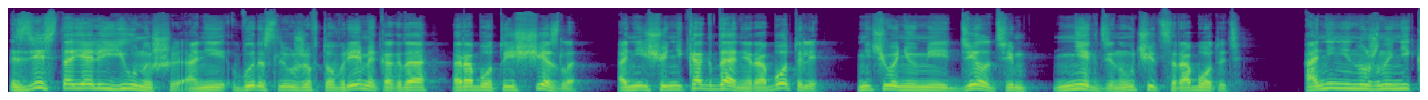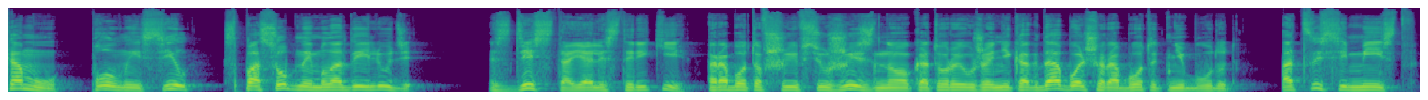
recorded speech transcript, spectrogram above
Здесь стояли юноши, они выросли уже в то время, когда работа исчезла. Они еще никогда не работали, ничего не умеют делать, им негде научиться работать. Они не нужны никому, полные сил, способные молодые люди. Здесь стояли старики, работавшие всю жизнь, но которые уже никогда больше работать не будут. Отцы семейств,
